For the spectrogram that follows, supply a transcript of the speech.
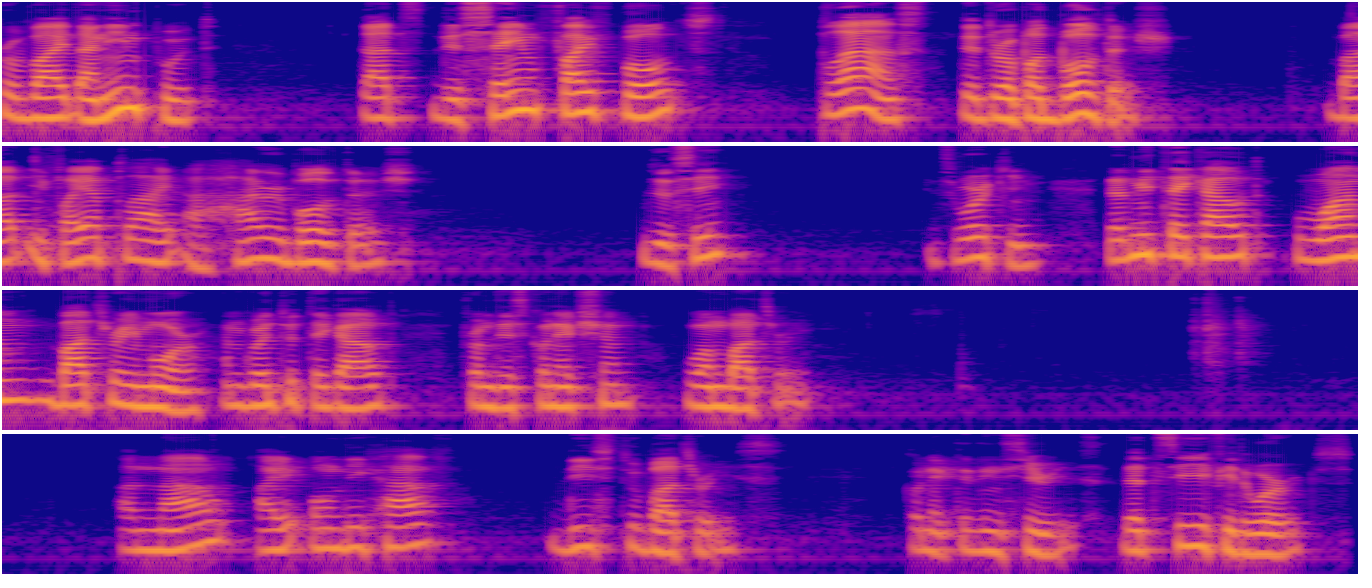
provide an input that's the same 5 volts plus the dropout voltage. But if I apply a higher voltage, you see, it's working. Let me take out one battery more. I'm going to take out from this connection one battery. And now I only have these two batteries connected in series. Let's see if it works.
